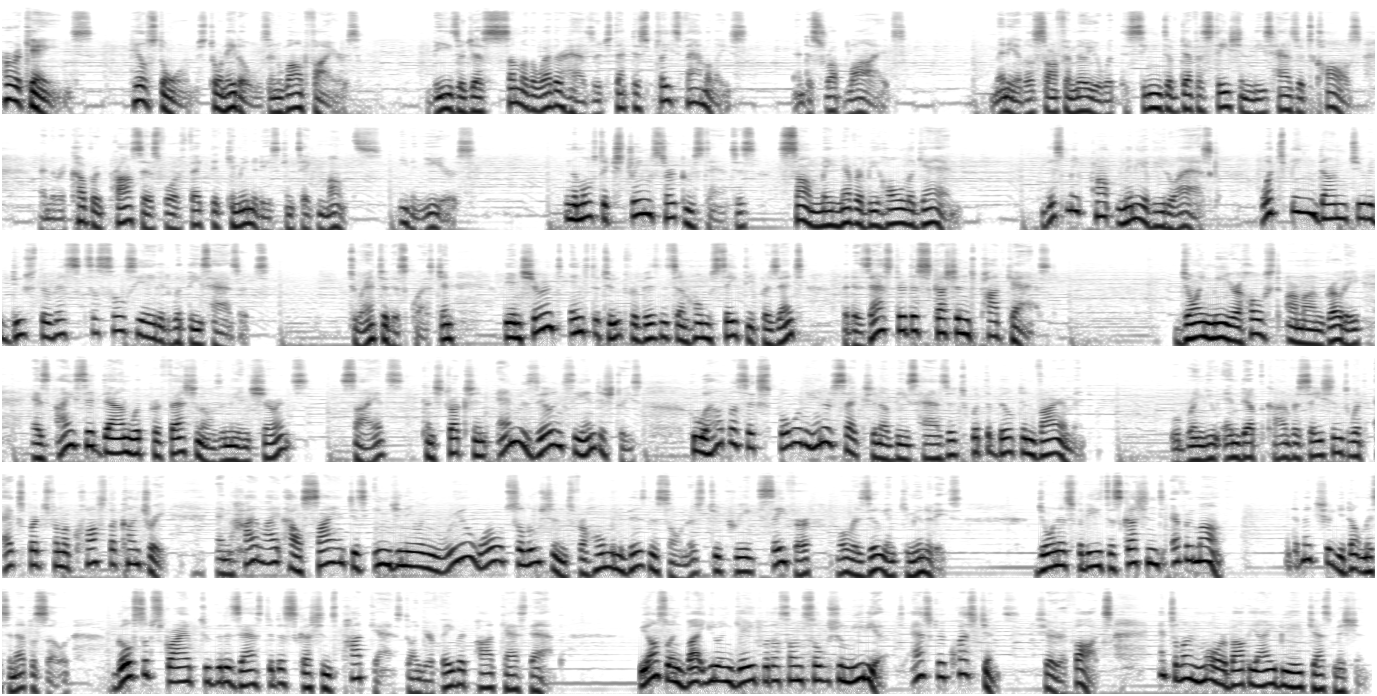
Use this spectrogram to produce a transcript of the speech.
Hurricanes, hailstorms, tornadoes, and wildfires. These are just some of the weather hazards that displace families and disrupt lives. Many of us are familiar with the scenes of devastation these hazards cause, and the recovery process for affected communities can take months, even years. In the most extreme circumstances, some may never be whole again. This may prompt many of you to ask what's being done to reduce the risks associated with these hazards? To answer this question, the Insurance Institute for Business and Home Safety presents the Disaster Discussions Podcast. Join me, your host, Armand Brody, as I sit down with professionals in the insurance, science, construction, and resiliency industries who will help us explore the intersection of these hazards with the built environment. We'll bring you in depth conversations with experts from across the country and highlight how science is engineering real world solutions for home and business owners to create safer, more resilient communities. Join us for these discussions every month. And to make sure you don't miss an episode, go subscribe to the Disaster Discussions podcast on your favorite podcast app. We also invite you to engage with us on social media to ask your questions, share your thoughts, and to learn more about the IBHS mission.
